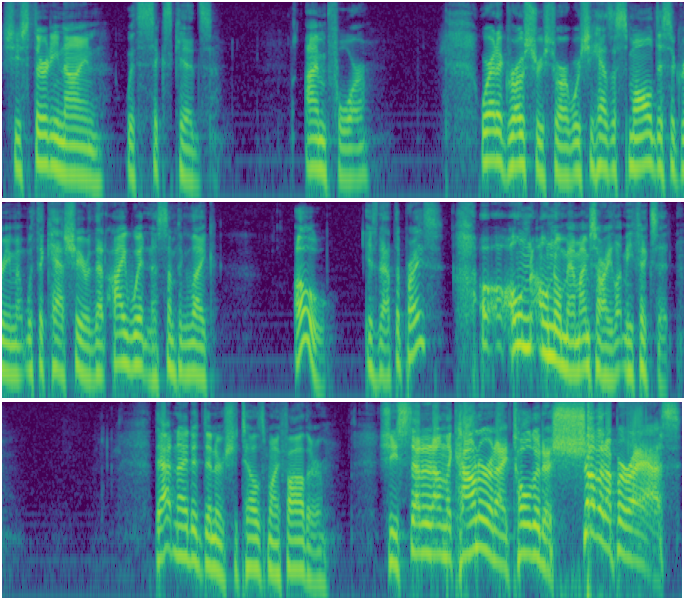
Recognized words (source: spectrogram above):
she's 39 with six kids. I'm four. We're at a grocery store where she has a small disagreement with the cashier that I witness something like, Oh, is that the price? Oh, oh, oh, oh no, ma'am, I'm sorry, let me fix it. That night at dinner, she tells my father, She set it on the counter and I told her to shove it up her ass.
